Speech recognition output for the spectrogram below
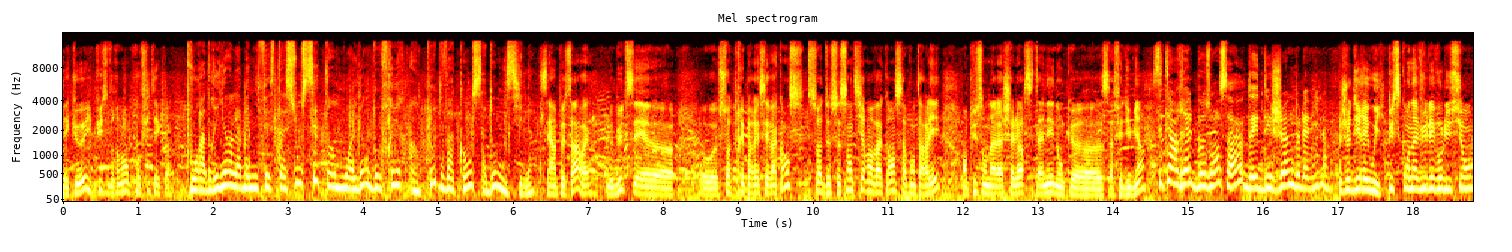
et qu'eux ils puissent vraiment profiter quoi. Pour Adrien, la manifestation c'est un moyen d'offrir un peu de vacances à domicile. C'est un peu ça, ouais. Le but c'est euh, euh, soit de préparer ses vacances, soit de se sentir en vacances à Pontarlier. En plus, on a la chaleur cette année, donc euh, ça fait du bien. C'était un réel besoin, ça, des, des jeunes de la ville? Je dirais oui, puisqu'on a vu l'évolution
